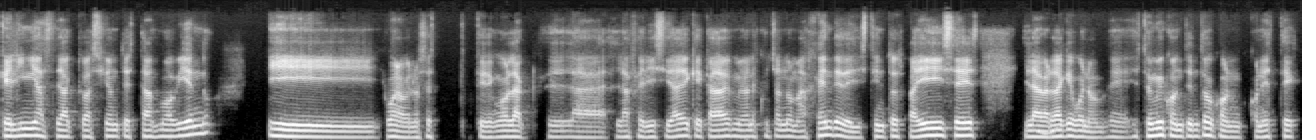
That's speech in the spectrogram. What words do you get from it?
qué líneas de actuación te estás moviendo. Y bueno, tengo la, felicidad de que cada vez me van escuchando más gente de distintos países. Y la verdad que bueno, estoy muy contento con, con este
